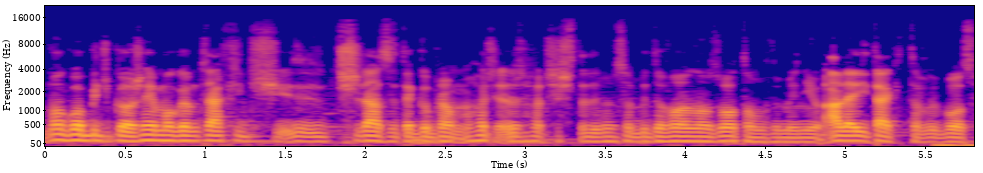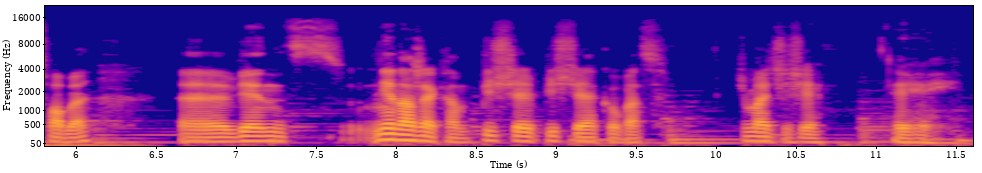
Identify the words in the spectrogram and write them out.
Mogło być gorzej, mogłem trafić y, trzy razy tego bram, chociaż, chociaż wtedy bym sobie dowolną złotą wymienił, ale i tak to by było słabe. E, więc nie narzekam. Piszcie, piszcie jak u was. Trzymajcie się. Hej, hej.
